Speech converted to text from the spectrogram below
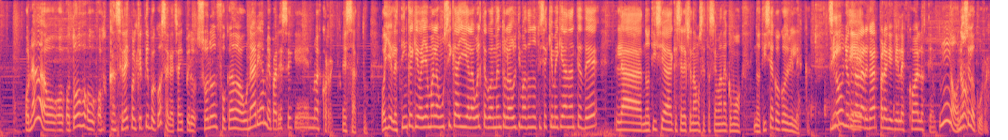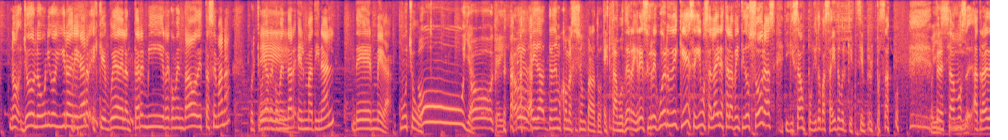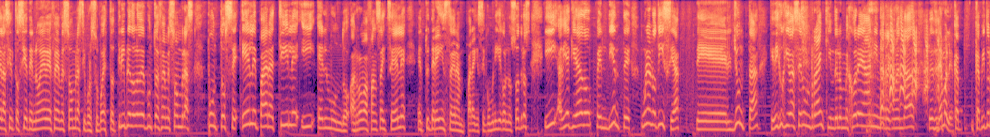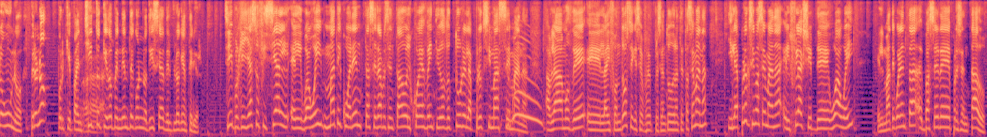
o nada, o, o, o todos o, o canceláis cualquier tipo de cosa, ¿cachai? Pero solo enfocado a un área me parece que no es correcto. Exacto. Oye, les tinca que vayamos a la música y a la vuelta comento las últimas dos noticias que me quedan antes de la noticia que seleccionamos esta semana como noticia cocodrilesca. Sí, no, yo quiero eh, alargar para que, que les cojan los tiempos. No, no, No. se le ocurra. No, yo lo único que quiero agregar es que voy a adelantar mi recomendado de esta semana porque voy a Eh. recomendar el matinal del Mega. Mucho gusto. Oh, ya. Ok. Eh, ahí da- tenemos conversación para todos. Estamos de regreso y recuerde que seguimos al aire hasta las 22 horas y quizá un poquito pasadito porque siempre nos pasamos. Oye, Pero sí. estamos a través de la 107.9 FM Sombras y por supuesto www.fmsombras.cl para Chile y el mundo. Arroba fansitecl en Twitter e Instagram para que se comunique con nosotros. Y había quedado pendiente una noticia del Junta que dijo que iba a hacer un ranking de los mejores animes recomendados desde el cap- capítulo 1. Pero no, porque Panchito Ah. quedó pendiente con noticias del bloque anterior. Sí, porque ya es oficial, el Huawei Mate 40 será presentado el jueves 22 de octubre la próxima semana. Hablábamos del de, eh, el iPhone 12 que se presentó durante esta semana y la próxima semana el flagship de Huawei, el Mate 40, va a ser eh, presentado.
